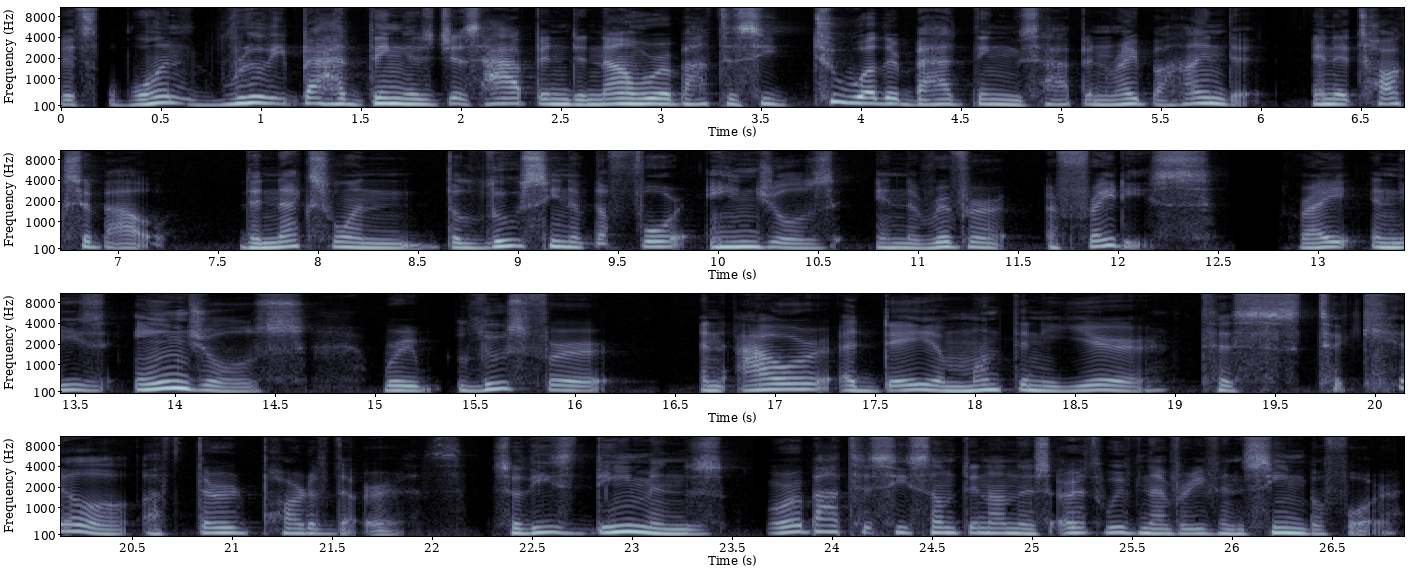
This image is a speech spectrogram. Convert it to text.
it's one really bad thing has just happened, and now we're about to see two other bad things happen right behind it. And it talks about the next one, the loosing of the four angels in the river Euphrates, right? And these angels were loose for an hour, a day, a month, and a year to, to kill a third part of the earth. So these demons, we're about to see something on this earth we've never even seen before,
